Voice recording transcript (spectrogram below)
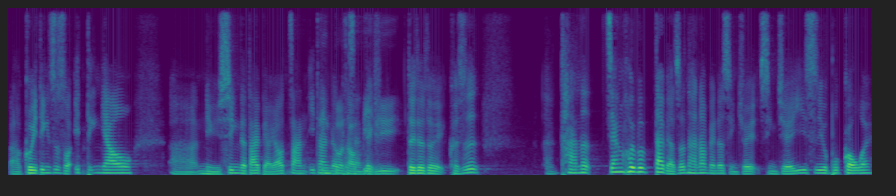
啊、规定，是说一定要啊、女性的代表要占一定的比率？对对对，可是，呃，他那这样会不会代表着他那边的醒觉醒觉意识又不够诶？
